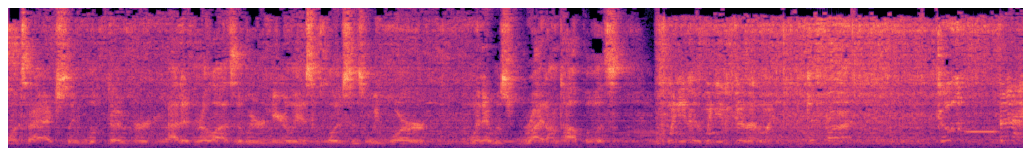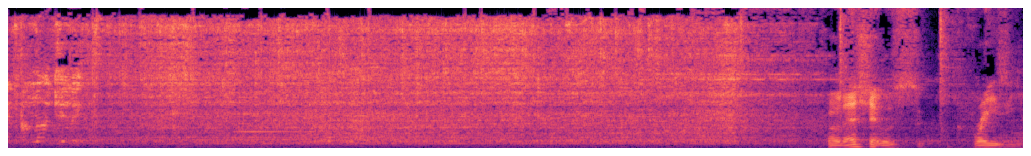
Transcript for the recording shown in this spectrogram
Once I actually looked over, I didn't realize that we were nearly as close as we were when it was right on top of us. We need to, we need to go that way. You're fine. Go back. I'm not kidding. Bro, that shit was crazy.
